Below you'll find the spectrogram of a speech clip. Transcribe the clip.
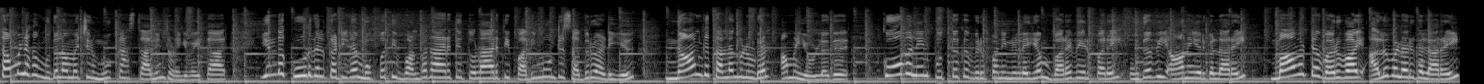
தமிழக முதலமைச்சர் மு க ஸ்டாலின் தொடங்கி வைத்தார். இந்த கூடுதல் கட்டிடம் முப்பத்தி ஒன்பதாயிரத்தி தொள்ளாயிரத்தி பதிமூன்று சதுர அடியில் நான்கு தளங்களுடன் அமையுள்ளது கோவலின் புத்தக விற்பனை நிலையம் வரவேற்பறை உதவி ஆணையர்கள் அறை மாவட்ட வருவாய் அலுவலர்கள் அறை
